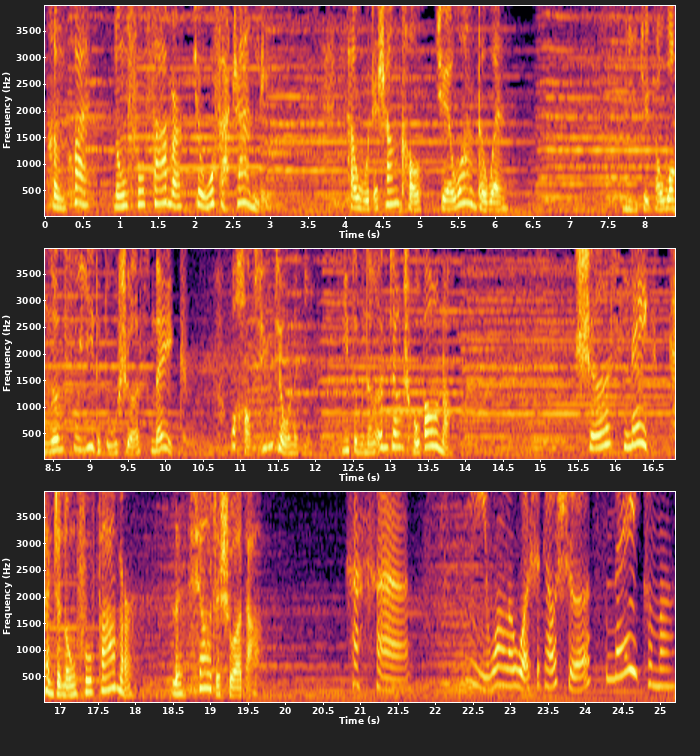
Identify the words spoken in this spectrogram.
很快。农夫 farmer 就无法站立，他捂着伤口，绝望地问：“你这条忘恩负义的毒蛇 Snake，我好心救了你，你怎么能恩将仇报呢？”蛇 Snake 看着农夫 farmer，冷笑着说道：“哈哈，你忘了我是条蛇 Snake 吗？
